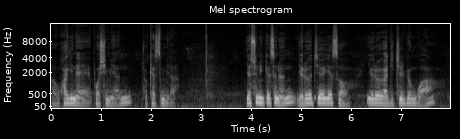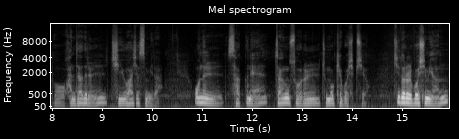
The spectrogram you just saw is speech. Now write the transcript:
어, 확인해 보시면 좋겠습니다. 예수님께서는 여러 지역에서 여러 가지 질병과 또 환자들을 치유하셨습니다. 오늘 사건의 장소를 주목해 보십시오. 지도를 보시면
